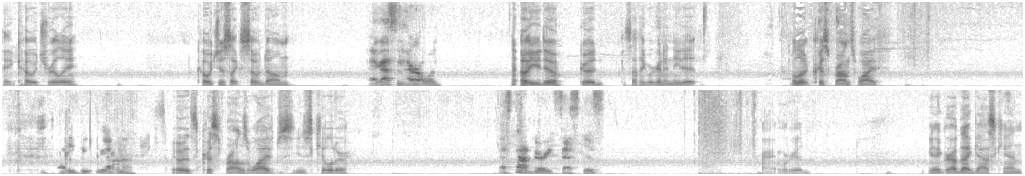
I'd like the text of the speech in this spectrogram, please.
Hey, coach, really? Coach is like so dumb. I got some heroin. Oh, you do? Good, because I think we're gonna need it. Oh look, Chris Brown's wife. Why you beat Rihanna? Yo, it's Chris Brown's wife. Just you just killed her. That's not very festive. All right, we're good. Yeah, grab that gas can.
